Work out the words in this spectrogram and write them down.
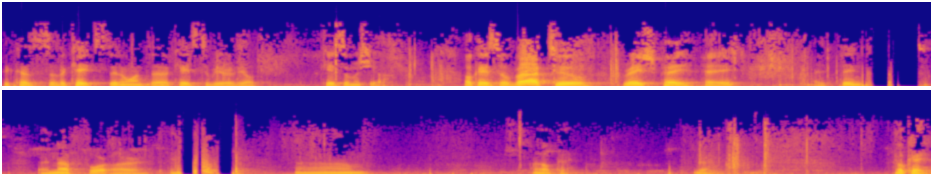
Because of the Kates. They didn't want the Kates to be revealed. Case of Mashiach. Okay, so back to Reish Pei Hey. I think enough for our intro. Um, okay. Yeah. Okay,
